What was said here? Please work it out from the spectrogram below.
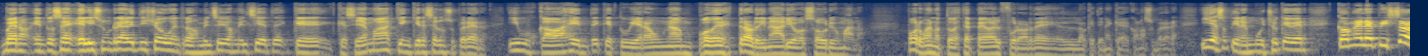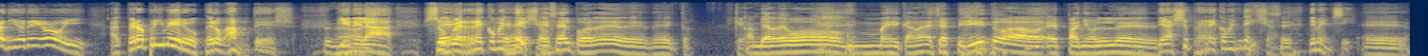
Bueno, entonces él hizo un reality show entre 2006 y 2007 que, que se llamaba ¿Quién quiere ser un superhéroe? Y buscaba gente que tuviera una- un poder extraordinario o sobrehumano. Por bueno, todo este pedo del furor de lo que tiene que ver con los superhéroes. Y eso tiene mucho que ver con el episodio de hoy. Ah, Pero primero, pero antes, Primero. viene la super recommendation. es el- Ese es el poder de, de- de Héctor. ¿Qué? Cambiar de voz mexicana de Chespirito a español de... De la super recommendation Sí. de Benzi. Eh,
